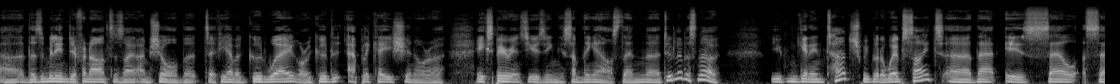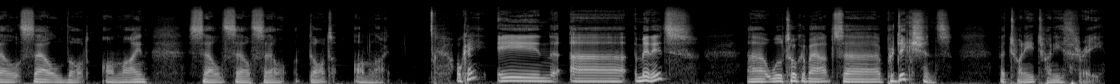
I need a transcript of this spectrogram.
Uh, there's a million different answers, I, am sure, but if you have a good way or a good application or a experience using something else, then uh, do let us know. You can get in touch. We've got a website uh, that is sellsellsell.online, sellsellsell.online. Okay, in uh, a minute, uh, we'll talk about uh, predictions for 2023.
